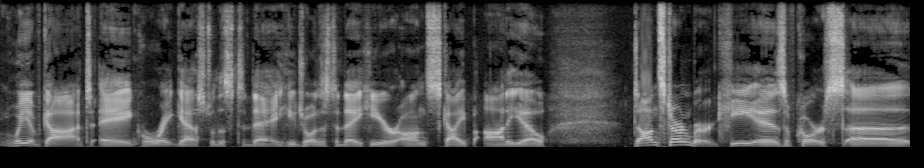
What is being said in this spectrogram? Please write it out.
We have got a great guest with us today. He joins us today here on Skype audio. Don Sternberg. He is, of course, uh,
